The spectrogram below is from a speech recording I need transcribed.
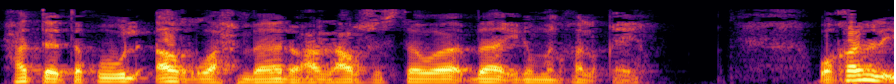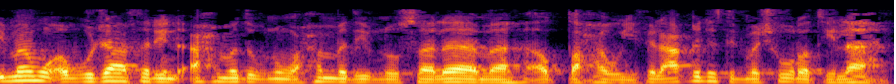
حتى تقول الرحمن على العرش استوى بائن من خلقه. وقال الإمام أبو جعفر أحمد بن محمد بن سلامة الطحوي في العقيدة المشهورة له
